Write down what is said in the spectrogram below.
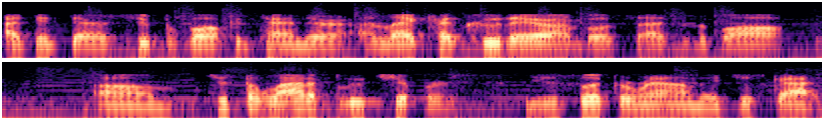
I think they're a Super Bowl contender. I like who they are on both sides of the ball. Um, just a lot of blue chippers. You just look around; they just got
